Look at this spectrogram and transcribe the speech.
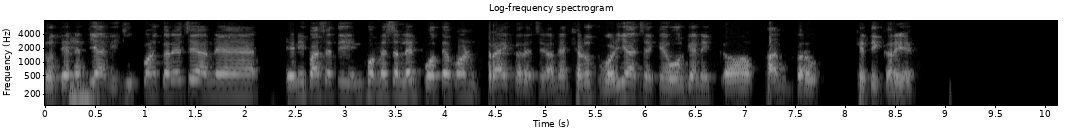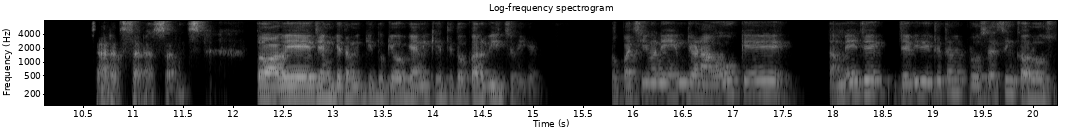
તો તેને ત્યાં વિઝિટ પણ કરે છે અને એની પાસેથી ઇન્ફોર્મેશન લઈને પોતે પણ ટ્રાય કરે છે. અને ખેડૂત વળ્યા છે કે ઓર્ગેનિક ફાર્મ કરો ખેતી કરીએ. સરસ સરસ સરસ. તો હવે જેમ કે તમે કીધું કે ઓર્ગેનિક ખેતી તો કરવી જ જોઈએ. તો પછી મને એમ જણાવો કે તમે જે જેવી રીતે તમે પ્રોસેસિંગ કરો છો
